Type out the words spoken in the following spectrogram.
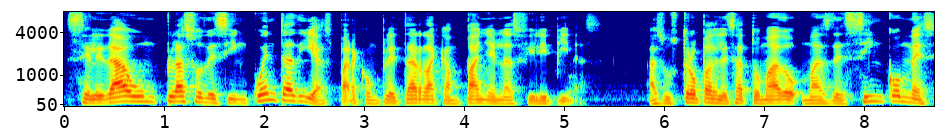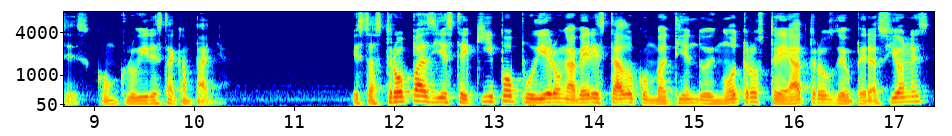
se le da un plazo de 50 días para completar la campaña en las Filipinas. A sus tropas les ha tomado más de cinco meses concluir esta campaña. Estas tropas y este equipo pudieron haber estado combatiendo en otros teatros de operaciones,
